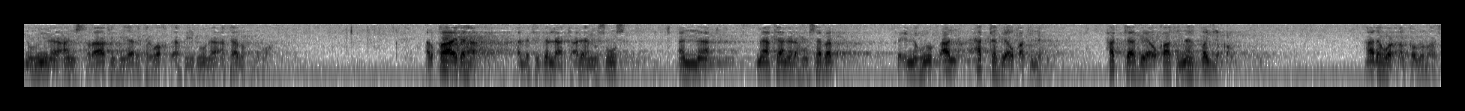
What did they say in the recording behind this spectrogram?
نهينا عن الصلاة في ذلك الوقت. أفيدونا؟ أثابكم الله. القاعدة التي دلت عليها النصوص أن ما كان له سبب فإنه يفعل حتى في أوقات النهي حتى في أوقات النهي الضيقة هذا هو القول الراجح.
